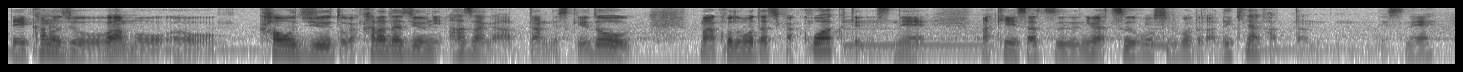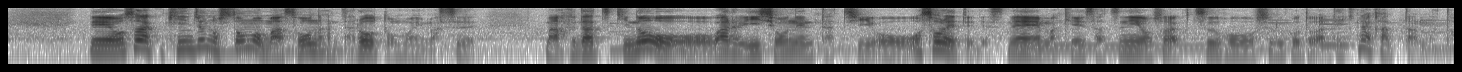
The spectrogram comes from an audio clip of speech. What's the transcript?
で彼女はもう顔中とか体中にあざがあったんですけど、まあ、子どもたちが怖くてですね、まあ、警察には通報することができなかったんですね。でおそらく近所の人もまあそうなんだろうと思います。まあ、札付きの悪い少年たちを恐れてですね、まあ、警察におそらく通報することができなかったんだと。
